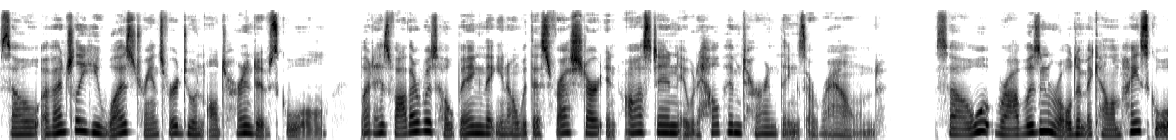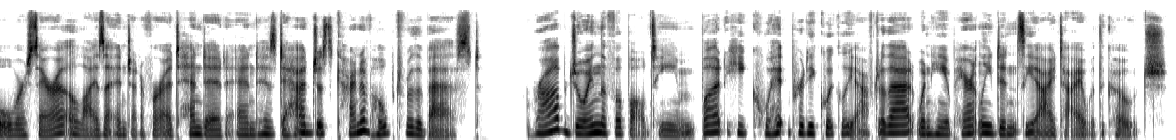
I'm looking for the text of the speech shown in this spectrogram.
So eventually he was transferred to an alternative school. But his father was hoping that, you know, with this fresh start in Austin, it would help him turn things around. So, Rob was enrolled at McCallum High School, where Sarah, Eliza, and Jennifer attended, and his dad just kind of hoped for the best. Rob joined the football team, but he quit pretty quickly after that when he apparently didn't see eye to eye with the coach.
